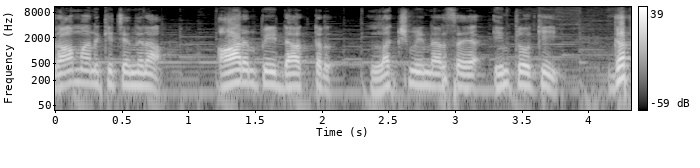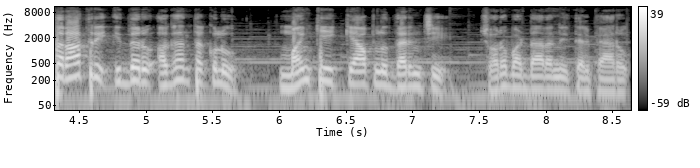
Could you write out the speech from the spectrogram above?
గ్రామానికి చెందిన ఆర్ఎంపీ డాక్టర్ లక్ష్మీ నరసయ్య ఇంట్లోకి గత రాత్రి ఇద్దరు అగంతకులు మంకీ క్యాప్లు ధరించి చొరబడ్డారని తెలిపారు.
